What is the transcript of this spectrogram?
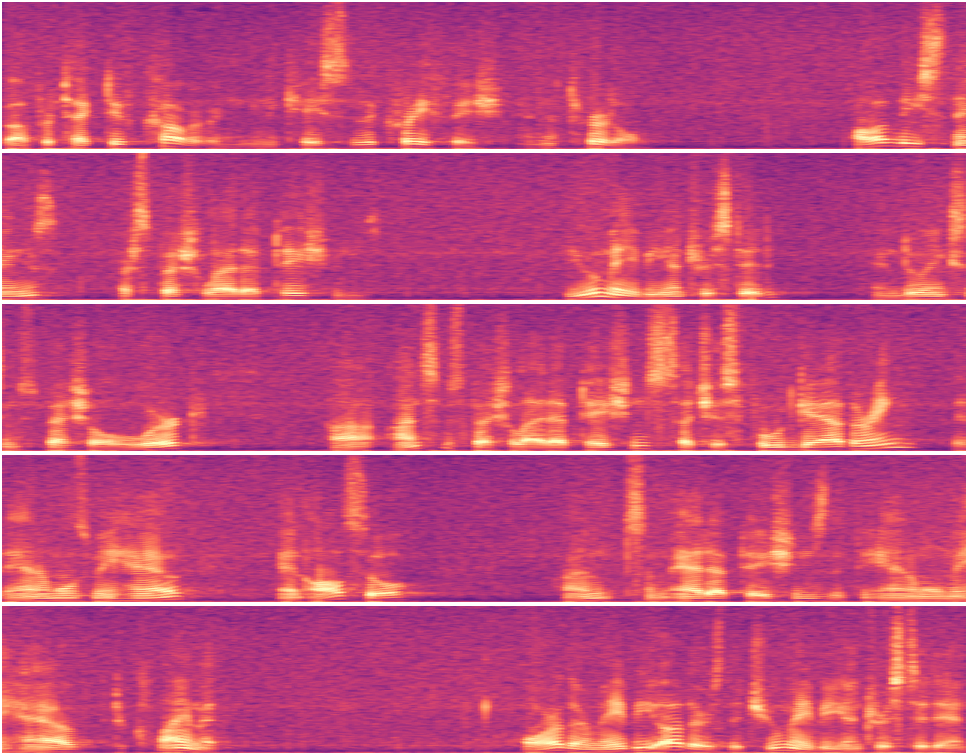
a protective covering in the case of the crayfish and the turtle. All of these things are special adaptations. You may be interested in doing some special work uh, on some special adaptations such as food gathering that animals may have and also on some adaptations that the animal may have to climate. Or there may be others that you may be interested in.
